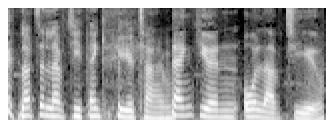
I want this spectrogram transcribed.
Lots of love to you. Thank you for your time. Thank you and all love to you.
